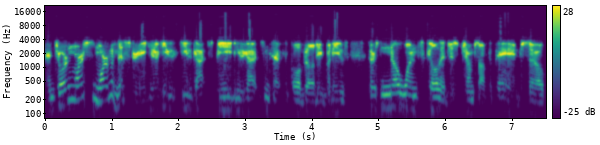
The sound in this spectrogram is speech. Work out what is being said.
And Jordan Morris is more of a mystery. You know, he's he's got speed, he's got some technical ability, but he's there's no one skill that just jumps off the page. So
